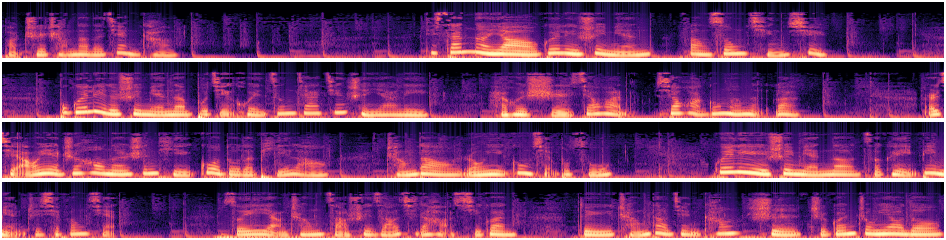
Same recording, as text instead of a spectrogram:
保持肠道的健康。第三呢，要规律睡眠，放松情绪。不规律的睡眠呢，不仅会增加精神压力，还会使消化消化功能紊乱，而且熬夜之后呢，身体过度的疲劳，肠道容易供血不足。规律睡眠呢，则可以避免这些风险。所以，养成早睡早起的好习惯，对于肠道健康是至关重要的哦。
